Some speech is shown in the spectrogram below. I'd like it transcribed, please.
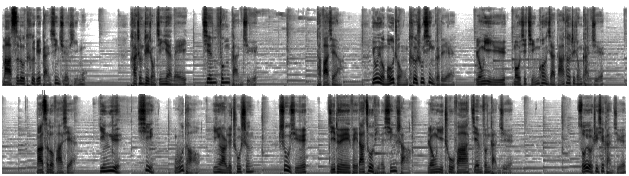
马斯洛特别感兴趣的题目。他称这种经验为“尖峰感觉”。他发现啊，拥有某种特殊性格的人，容易于某些情况下达到这种感觉。马斯洛发现，音乐、性、舞蹈、婴儿的出生、数学及对伟大作品的欣赏，容易触发尖峰感觉。所有这些感觉，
